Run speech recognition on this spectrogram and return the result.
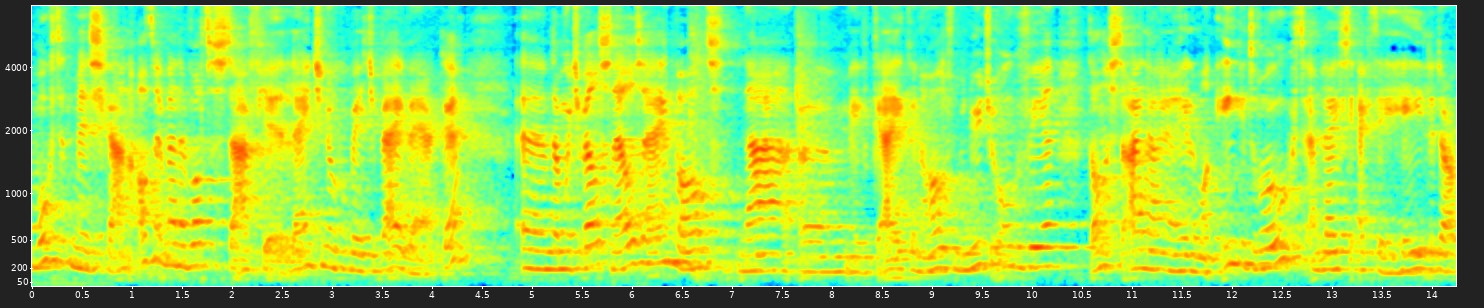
mocht het misgaan, altijd met een wattenstaafje het lijntje nog een beetje bijwerken. Um, dan moet je wel snel zijn, want na, um, even kijken, een half minuutje ongeveer, dan is de eyeliner helemaal ingedroogd en blijft hij echt de hele dag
